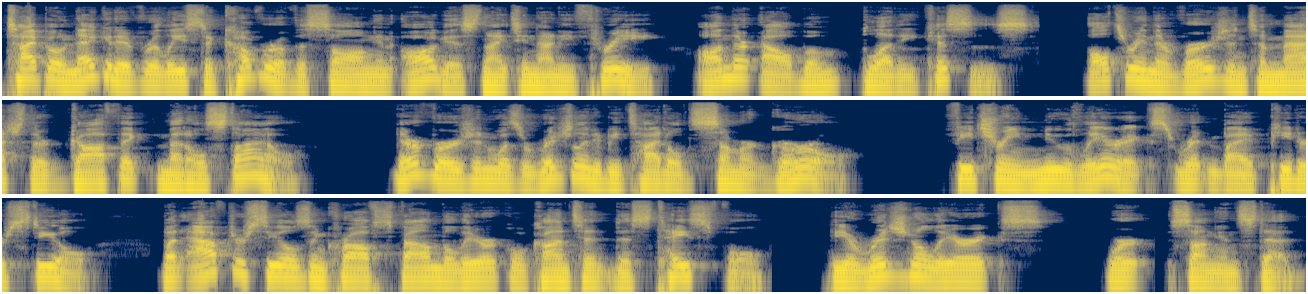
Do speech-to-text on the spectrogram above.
Type O Negative released a cover of the song in August 1993 on their album Bloody Kisses, altering their version to match their gothic metal style. Their version was originally to be titled Summer Girl, featuring new lyrics written by Peter Steele, but after Seals and Crofts found the lyrical content distasteful, the original lyrics were sung instead.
